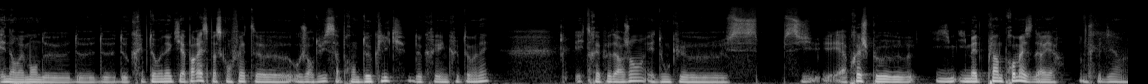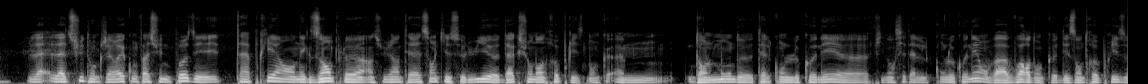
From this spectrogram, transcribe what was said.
énormément de, crypto-monnaies qui apparaissent parce qu'en fait aujourd'hui ça prend deux clics de créer une crypto-monnaie et très peu d'argent et donc après, je peux y, mettre plein de promesses derrière. Là-dessus, j'aimerais qu'on fasse une pause et tu as pris en exemple un sujet intéressant qui est celui euh, d'action d'entreprise. Donc, euh, dans le monde tel qu'on le connaît, euh, financier tel qu'on le connaît, on va avoir donc des entreprises,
